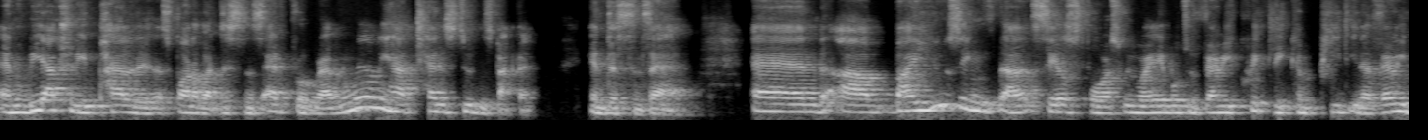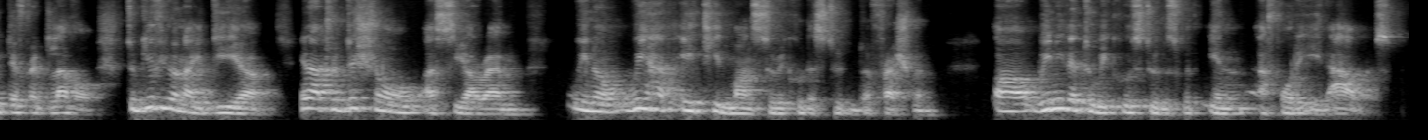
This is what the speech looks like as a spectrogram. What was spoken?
And we actually piloted as part of our distance ed program. And we only had 10 students back then in distance ed. And uh, by using uh, Salesforce, we were able to very quickly compete in a very different level. To give you an idea, in our traditional uh, CRM, you know, we had 18 months to recruit a student, a freshman. Uh, we needed to recruit students within uh, 48 hours.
